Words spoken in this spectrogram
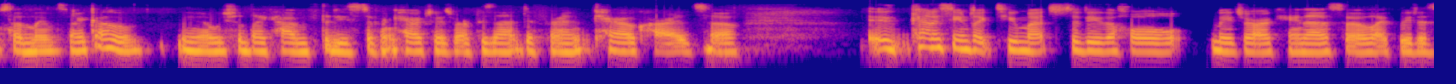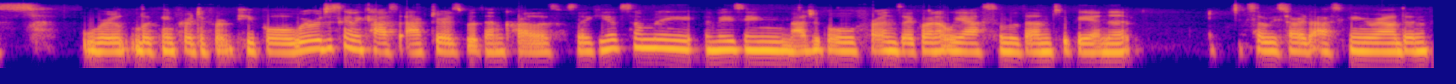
suddenly was like, oh, you know, we should like have these different characters represent different tarot cards. So it kind of seemed like too much to do the whole major arcana. So like we just were looking for different people. We were just going to cast actors, but then Carlos was like, you have so many amazing magical friends. Like, why don't we ask some of them to be in it? So we started asking around and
